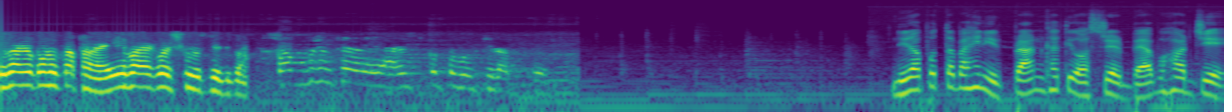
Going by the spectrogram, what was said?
এবারে কোনো কথা নাই। এবার একবার শুরুতে দিবা। সবগুলিকে অ্যারেস্ট করতে বলছিলাম নিরাপত্তা বাহিনীর প্রাণঘাতী অস্ত্রের ব্যবহার যে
